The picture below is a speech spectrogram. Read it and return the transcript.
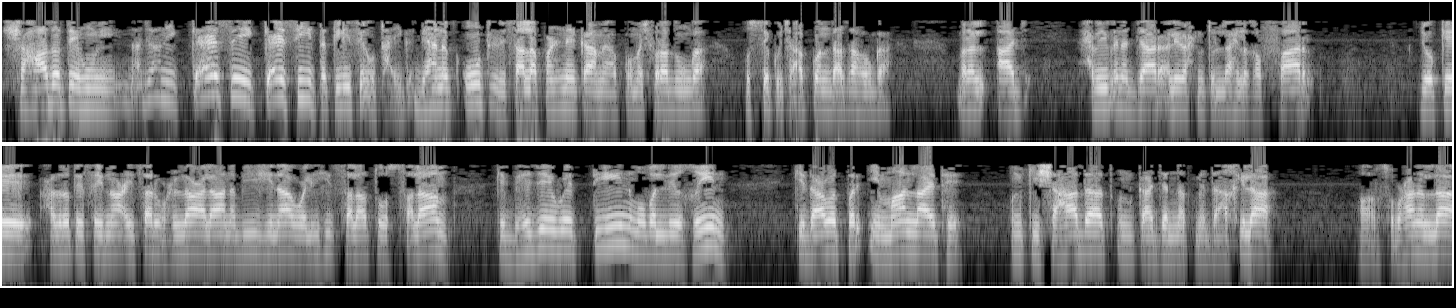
شہادتیں ہوئی نہ جانی کیسی کیسی تکلیفیں اٹھائی گئی۔ بھیانک اونٹ رسالہ پڑھنے کا میں آپ کو مشورہ دوں گا۔ اس سے کچھ آپ کو اندازہ ہوگا۔ برل آج حبیب نجار علی رحمۃ اللہ الغفار، جو کہ حضرت سیدنا عیسیٰ رح اللہ علیہ نبی جنا ولی صلاۃ والسلام کہ بھیجے ہوئے تین مبلغین کی دعوت پر ایمان لائے تھے، ان کی شہادت، ان کا جنت میں داخلہ۔ اور سبحان اللہ،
